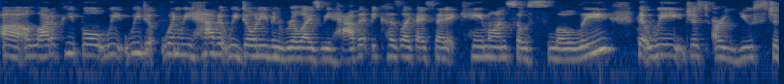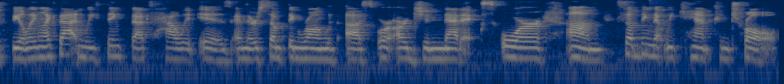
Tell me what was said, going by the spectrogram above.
uh, a lot of people we, we do, when we have it we don't even realize we have it because like i said it came on so slowly that we just are used to feeling like that and we think that's how it is. And there's something wrong with us or our genetics or um, something that we can't control.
